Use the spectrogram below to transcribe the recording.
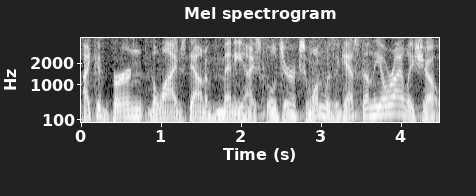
I could burn the lives down of many high school jerks. One was a guest on The O'Reilly Show.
